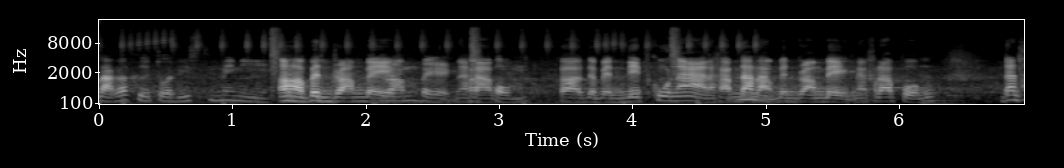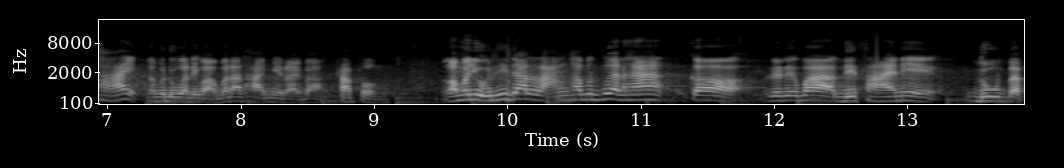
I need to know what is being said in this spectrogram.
หลักๆก็คือตัว disc ไม่มีอ่าเป็น drum brake drum brake นะนะคครับผมก็จะเป็น disc คู่หน้านะครับอืมด้านหลังเป็น drum brake นะครับผมด้านท้ายเรามาดูกันดีกว่าว่าด้านท้ายมีอะไรบ้างครับผม เรามาอยู่ที่ด้านหลังครับเพื่อนๆฮะ ก็เรียกได้ว่าดีไซน์นี่ดูแบบ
